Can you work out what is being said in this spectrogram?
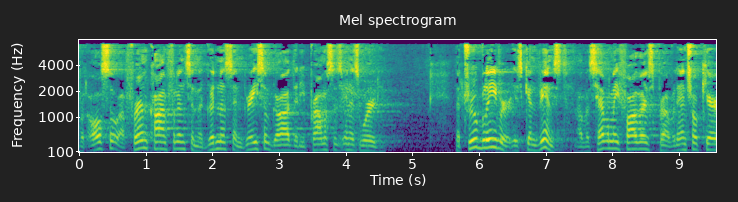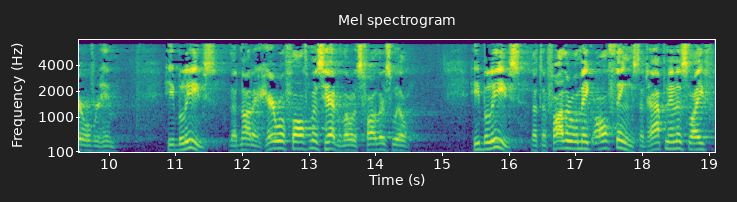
but also a firm confidence in the goodness and grace of God that he promises in his word. The true believer is convinced of his heavenly Father's providential care over him. He believes that not a hair will fall from his head without his Father's will. He believes that the Father will make all things that happen in his life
